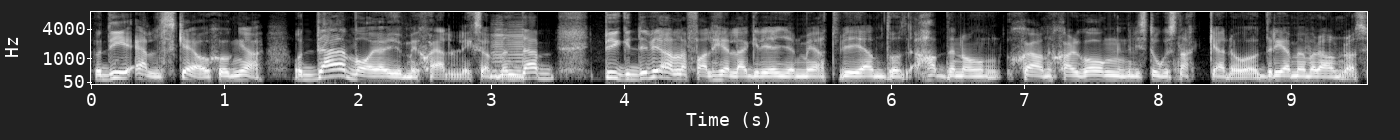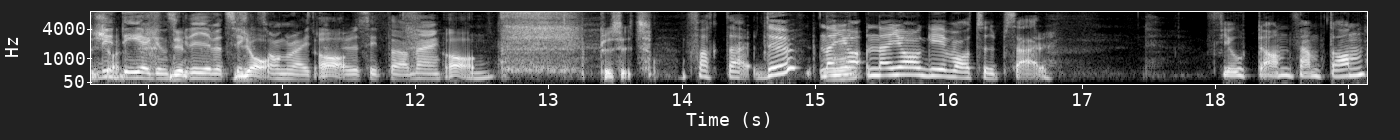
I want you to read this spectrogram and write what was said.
Och det älskar jag att sjunga. Och där var jag ju mig själv liksom. Mm. Men där byggde vi i alla fall hela grejen med att vi ändå hade någon skön jargong. Vi stod och snackade och drev med varandra. Så inte egenskrivet ja, singer-songwriter ja, sitta, nej. ja, precis. Fattar. Du, när, Mm. jag, när jag var typ så här 14, 15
